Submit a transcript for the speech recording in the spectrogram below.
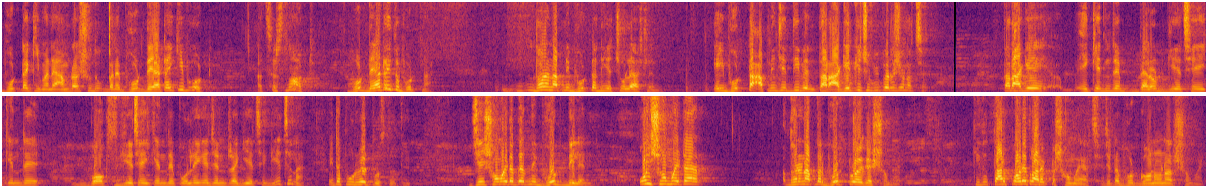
ভোটটা কি? মানে আমরা শুধু মানে ভোট দেওয়াটাই কি ভোট? আচ্ছা। ইটস নট ভোট দেওয়াটাই তো ভোট না। ধরেন আপনি ভোটটা দিয়ে চলে আসলেন, এই ভোটটা আপনি যে দিবেন, তার আগের কিছু প্রিপারেশন আছে? তার আগে এই কেন্দ্রে ব্যালট গিয়েছে, এই কেন্দ্রে বক্স গিয়েছে, এই কেন্দ্রে পোলিং এজেন্টরা গিয়েছে গিয়েছে না? এটা পূর্বের প্রস্তুতি। যে সময়টাতে আপনি ভোট দিলেন, ওই সময়টার, ধরেন আপনার ভোট প্রয়োগের সময়, কিন্তু তারপরে তো আরেকটা সময় আছে, যেটা ভোট গণনার সময়।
